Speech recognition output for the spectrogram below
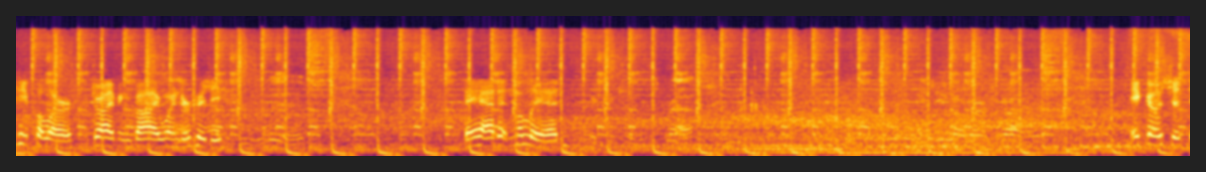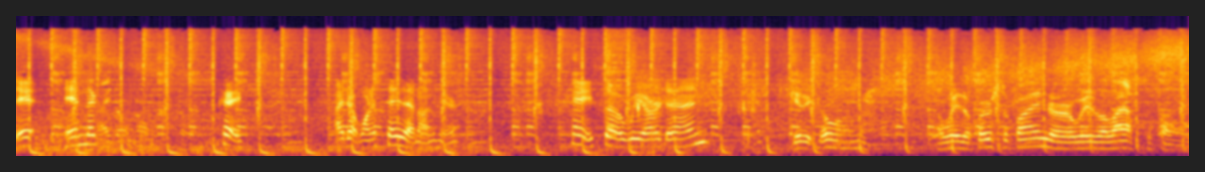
People are driving by, wonder who the, they had it in the lid. It goes just in the, okay. I don't want to say that on here. Okay, so we are done. Get it going. Are we the first to find or are we the last to find?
